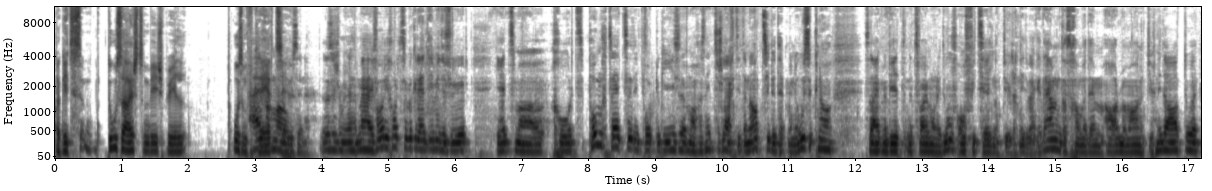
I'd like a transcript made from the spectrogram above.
Da gibt's, du sagst zum Beispiel, aus dem Verkehr Einfach mal. Das ist, wir, wir haben vorhin kurz darüber geredet, ich bin dafür, jetzt mal kurz Punkt setzen. Die Portugiesen machen es nicht so schlecht in der Nazi, dort hat man ihn rausgenommen. Sagt, man bietet ihn zweimal nicht auf, offiziell natürlich nicht wegen dem, das kann man dem armen Mann natürlich nicht antun.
